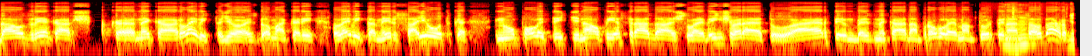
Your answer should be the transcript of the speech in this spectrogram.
daudz vienkāršāk nekā ar Levitu. Jo es domāju, ka arī Levitam ir sajūta, ka nu, politiķi nav piestrādājuši, lai viņš varētu ērti un bez nekādām problēmām turpināt mm -hmm. savu darbu.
